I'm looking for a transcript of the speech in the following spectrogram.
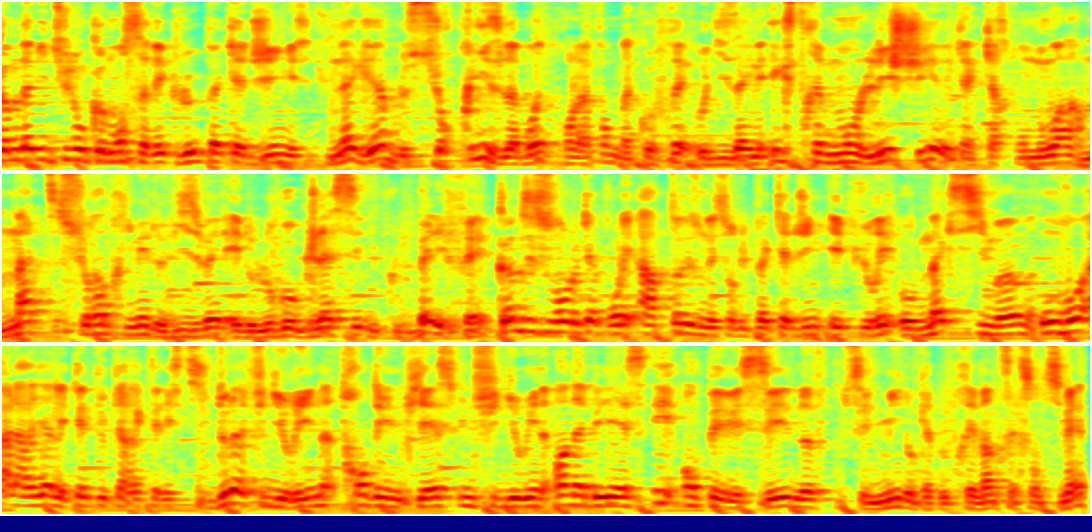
Comme d'habitude, on commence avec le packaging et c'est une agréable surprise. La boîte prend la forme d'un coffret au design extrêmement léché avec un carton noir mat surimprimé de visuels et de logos glacés du plus bel effet. Comme c'est souvent le cas pour les hard toys, on est sur du packaging épuré au maximum. On voit à l'arrière les quelques caractéristiques de la figurine 31 pièces, une figurine en ABS et en PVC, 9 pouces et demi, donc à peu près 25 cm,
